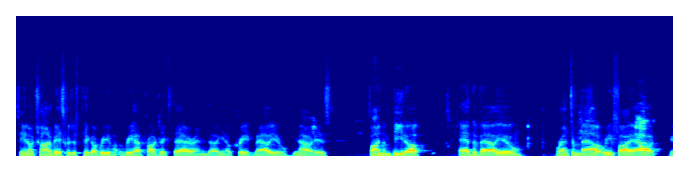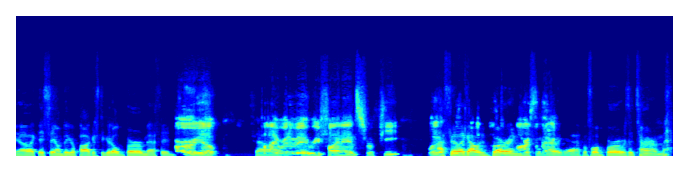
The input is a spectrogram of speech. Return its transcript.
So, you know, trying to basically just pick up re- rehab projects there and, uh, you know, create value. You know how it is. Find them beat up, add the value, rent them out, refi Yep. out. You know, like they say on BiggerPockets, the good old BRRRR method. BRRRR, yep. So, Buy, renovate, refinance, repeat. What, I feel like I was burring before, yeah, before BRRRR was a term.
